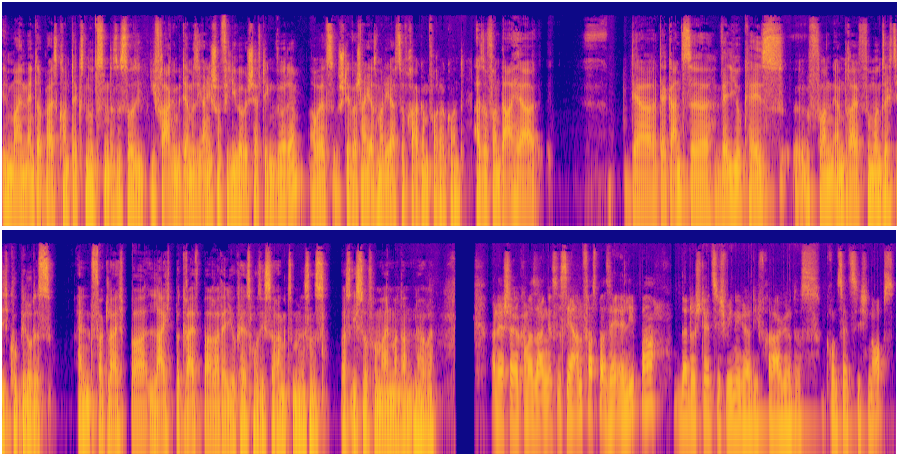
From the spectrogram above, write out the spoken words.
in meinem Enterprise-Kontext nutzen? Das ist so die Frage, mit der man sich eigentlich schon viel lieber beschäftigen würde. Aber jetzt steht wahrscheinlich erstmal die erste Frage im Vordergrund. Also von daher der, der ganze Value Case äh, von M365 Copilot ist ein vergleichbar leicht begreifbarer Value Case, muss ich sagen, zumindestens was ich so von meinen Mandanten höre. An der Stelle kann man sagen, es ist sehr anfassbar, sehr erlebbar. Dadurch stellt sich weniger die Frage des grundsätzlichen Ops.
